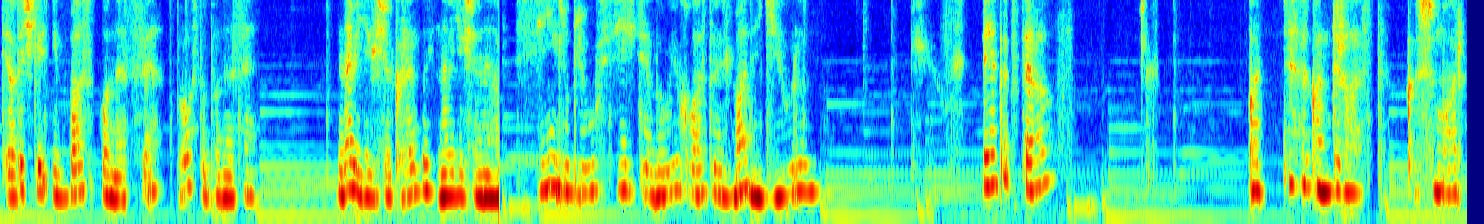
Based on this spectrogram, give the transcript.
цяточки, і вас понесе. Просто понесе. Навіть якщо кривий, навіть якщо не. Всі люблю, всіх цілую, хвастаюсь манікюром. Я так старалась. От це контраст, кошмар.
